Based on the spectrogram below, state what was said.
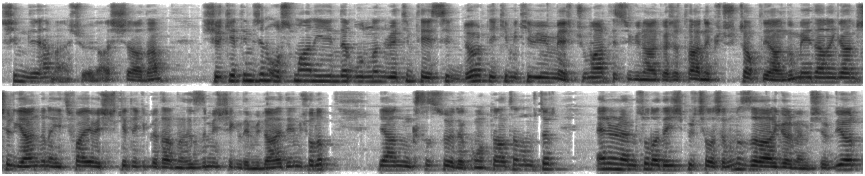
Şimdi hemen şöyle aşağıdan Şirketimizin Osmaniye'inde bulunan üretim tesisi 4 Ekim 2025 Cumartesi günü arkadaşlar tarihinde küçük çaplı yangın meydana gelmiştir. Yangına itfaiye ve şirket ekipleri tarafından hızlı bir şekilde müdahale edilmiş olup yangın kısa sürede kontrol altına alınmıştır. En önemlisi olayda hiçbir çalışanımız zarar görmemiştir diyor.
